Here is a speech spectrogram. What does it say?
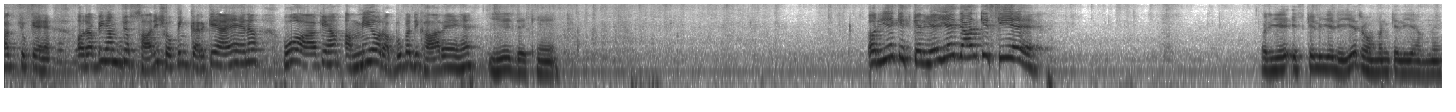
थक चुके हैं। और अभी हम जो सारी शॉपिंग करके आए हैं ना, वो आके हम अम्मी और अबू को दिखा रहे हैं। ये देखें। और ये किसके लिए? ये जान किसकी है? और ये इसके लिए लिए रोमन के लिए हमने।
